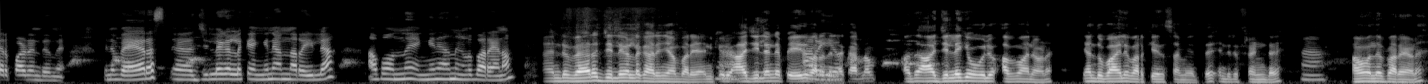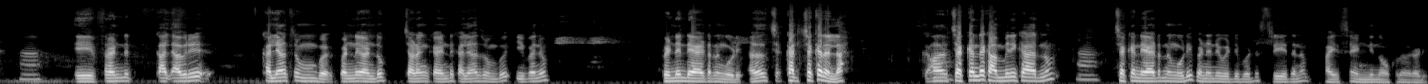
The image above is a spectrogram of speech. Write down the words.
ഏർപ്പാടുണ്ടെന്ന്. പിന്നെ വേറെ ജില്ലകളിലൊക്കെ എങ്ങനെയാണെന്ന് അറിയില്ല. അപ്പൊ ഒന്ന് എങ്ങനെയാന്ന് നിങ്ങൾ പറയണം. ആൻഡ് വേറെ ജില്ലകളുടെ കാര്യം ഞാൻ പറയാം. എനിക്കൊരു ആ ജില്ലന്റെ പേര് പറയുന്നില്ല കാരണം അത് ആ ജില്ലയ്ക്ക് പോലും അപമാനമാണ്. ഞാൻ ദുബായിൽ വർക്ക് ചെയ്യുന്ന സമയത്ത് എന്റെ ഒരു ഫ്രണ്ട്. അവൻ വന്ന് പറയാണ് ഈ ഫ്രണ്ട് അവർ കല്യാണത്തിന് മുമ്പ് പെണ്ണ് കണ്ടു ചടങ്ങ് കണ്ടു കല്യാണത്തിന് മുമ്പ് ഇവനും പെണ്ണിന്റെ ഏട്ടനും കൂടി അതായത് ചെക്കനല്ല ചെക്കന്റെ കമ്പനിക്കാരനും. ചെക്കന്റെ ഏട്ടനും കൂടി പെണ്ണിന്റെ വീട്ടിൽ പോയിട്ട് സ്ത്രീധനം പൈസ എണ്ണി നോക്കുന്ന പരിപാടി.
